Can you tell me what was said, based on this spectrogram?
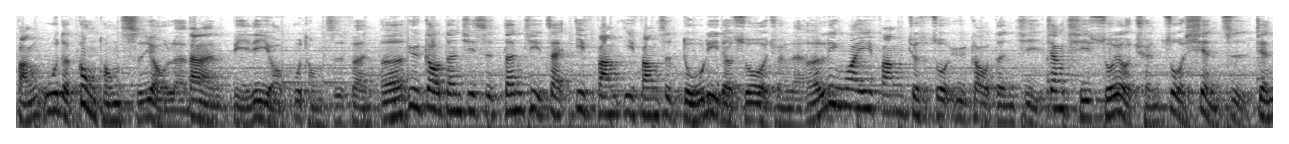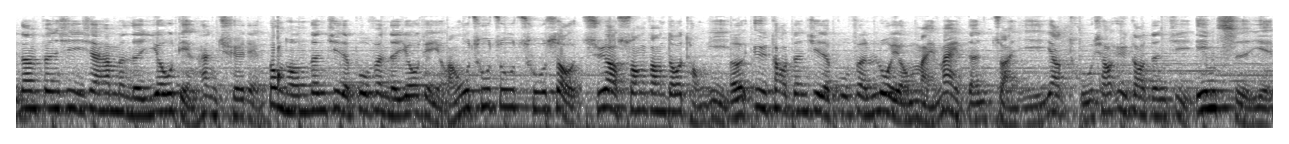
房屋的共同持有人，当然比例有不同之分。而预告登记是登记在一方，一方是独立的所有权人，而另外一方就是做预告登记，将其所有权做限制。简单分析一下他们的优点和缺点。共同登记的部分的优点有：房屋出租、出售需要双方都同意；而预告登记的部分，若有买卖等转移要涂销预告登记，因此也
